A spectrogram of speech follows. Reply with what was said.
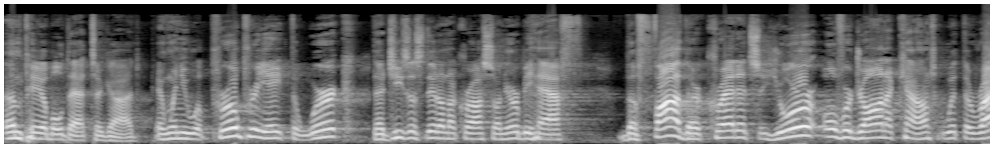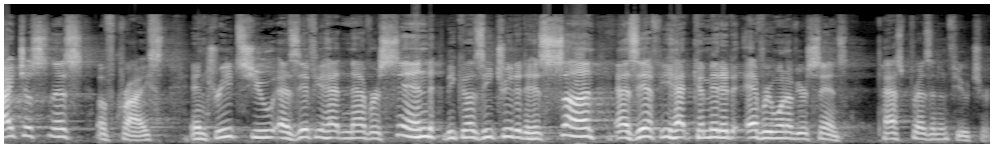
unpayable debt to God. And when you appropriate the work that Jesus did on the cross on your behalf, the Father credits your overdrawn account with the righteousness of Christ and treats you as if you had never sinned because He treated His Son as if He had committed every one of your sins, past, present, and future.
